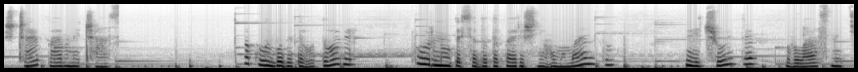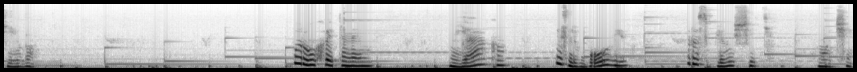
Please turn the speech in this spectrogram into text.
ще певний час. А коли будете готові повернутися до теперішнього моменту, відчуйте власне тіло. Порухайте ним м'яко і з любов'ю розплющіть очі.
